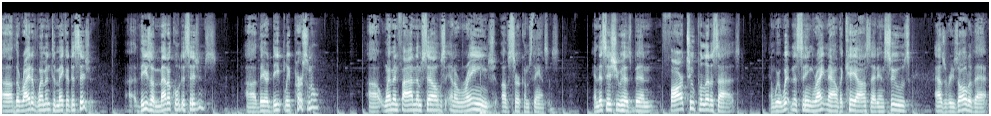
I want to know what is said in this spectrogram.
uh, the right of women to make a decision. Uh, these are medical decisions, uh, they are deeply personal. Uh, women find themselves in a range of circumstances. And this issue has been far too politicized. And we're witnessing right now the chaos that ensues as a result of that.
